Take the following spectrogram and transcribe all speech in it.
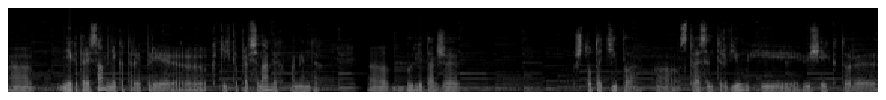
А, некоторые сам, некоторые при э, каких-то профессиональных моментах. А, были также что-то типа э, стресс-интервью и вещей, которые,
